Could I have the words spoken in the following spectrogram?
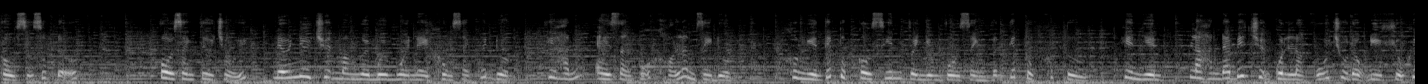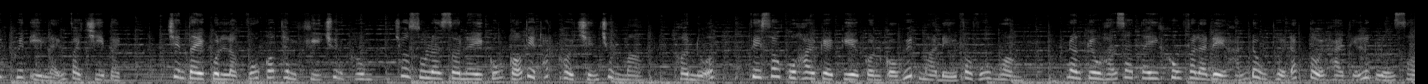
cầu sự giúp đỡ. Vô Danh từ chối, nếu như chuyện mà người mùi mùi này không giải quyết được, thì hắn e rằng cũng khó làm gì được. Khương Nghiên tiếp tục cầu xin vậy nhưng Vô Danh vẫn tiếp tục khước từ. Hiển nhiên là hắn đã biết chuyện quân Lạc Vũ chủ động đi khiêu khích huyết ý lãnh và chi bạch. Trên tay quân Lạc Vũ có thần khí truyền không, cho dù là giờ này cũng có thể thoát khỏi chiến trường mà. Hơn nữa, phía sau của hai kẻ kia còn có huyết ma đế và vũ hoàng. Nàng kêu hắn ra tay không phải là để hắn đồng thời đắc tội hai thế lực lớn sau.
